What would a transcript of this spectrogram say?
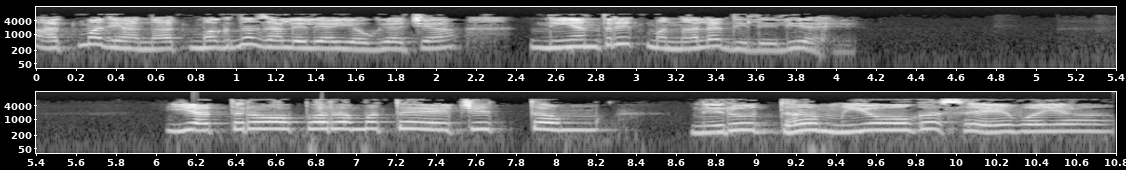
आत्मध्यानात मग्न झालेल्या योग्याच्या नियंत्रित मनाला दिलेली आहे. यत्रो परमते चित्तम निरुद्धम योग सेवया.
